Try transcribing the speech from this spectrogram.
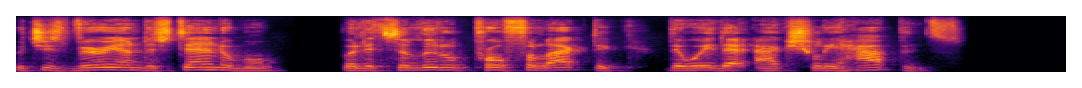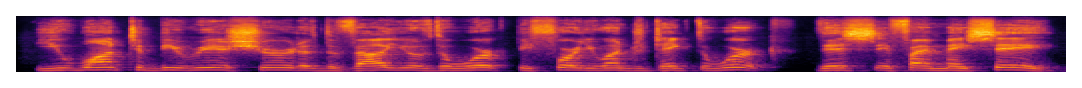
which is very understandable, but it's a little prophylactic the way that actually happens. You want to be reassured of the value of the work before you undertake the work. This, if I may say,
